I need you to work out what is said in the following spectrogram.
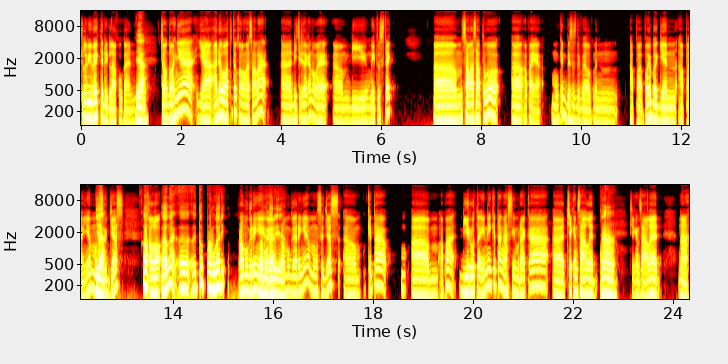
lebih baik tidak dilakukan ya Contohnya ya ada waktu itu kalau nggak salah eh, diceritakan oleh em, di Me to Stack em, salah satu eh, apa ya mungkin business development apa pokoknya bagian apanya Ya. mengsuggest Oh, kalau Eh, enggak eh, itu pramugari pramugarinya pramugari, ya, ya. pramugarinya mengsuggest em, kita em, apa di rute ini kita ngasih mereka eh, chicken salad nah chicken salad nah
